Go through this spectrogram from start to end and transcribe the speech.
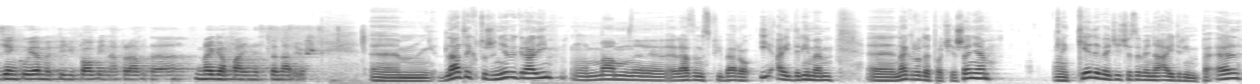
Dziękujemy Filipowi, naprawdę mega fajny scenariusz. Dla tych, którzy nie wygrali, mam razem z Fibaro i iDreamem nagrodę pocieszenia. Kiedy wejdziecie sobie na iDream.pl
